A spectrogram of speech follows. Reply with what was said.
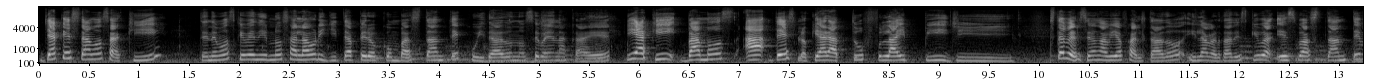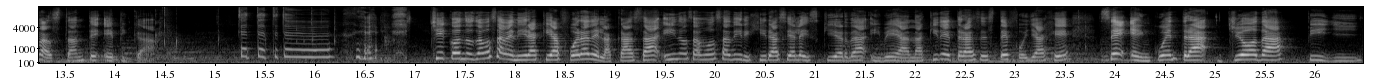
Ya que estamos aquí, tenemos que venirnos a la orillita, pero con bastante cuidado, no se vayan a caer. Y aquí vamos a desbloquear a Two Fly PG. Esta versión había faltado y la verdad es que es bastante, bastante épica. Chicos, nos vamos a venir aquí afuera de la casa y nos vamos a dirigir hacia la izquierda y vean, aquí detrás de este follaje se encuentra Yoda Pidgey.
